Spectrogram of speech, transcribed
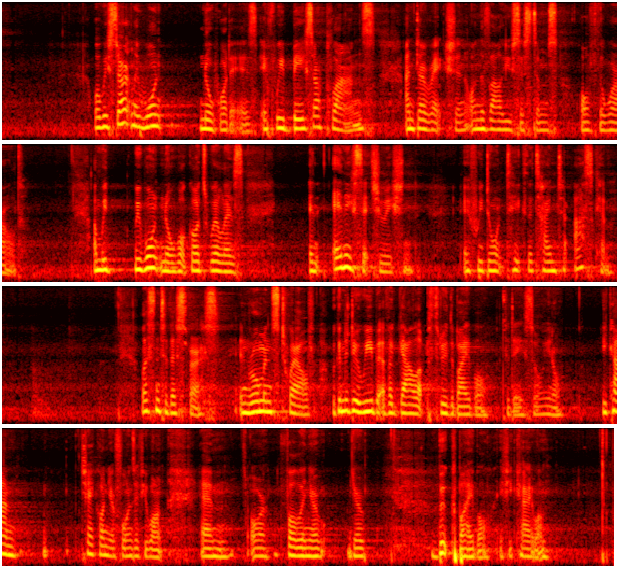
Well, we certainly won't know what it is if we base our plans and direction on the value systems of the world. And we, we won't know what God's will is in any situation if we don't take the time to ask Him. Listen to this verse in Romans 12. We're going to do a wee bit of a gallop through the Bible today, so, you know, you can check on your phones if you want, um, or follow in your, your book Bible if you carry one.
